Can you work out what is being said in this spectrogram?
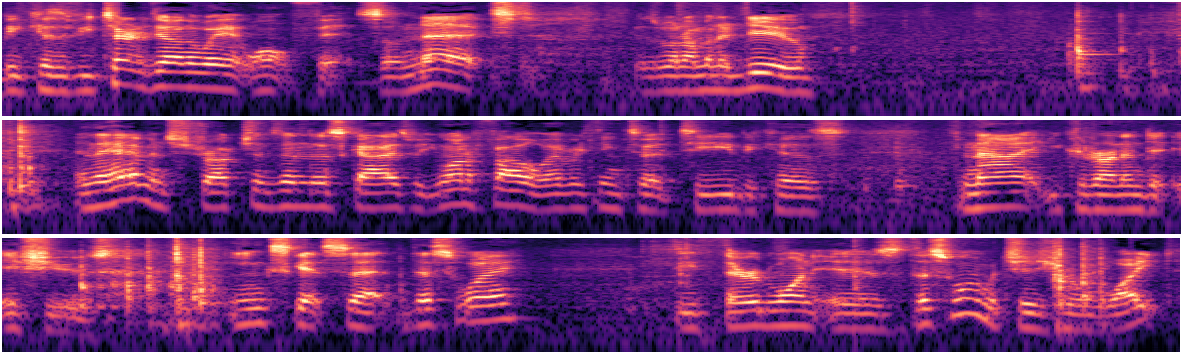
because if you turn it the other way it won't fit. So next is what I'm going to do and they have instructions in this, guys, but you want to follow everything to a T because if not, you could run into issues. Inks get set this way. The third one is this one, which is your white.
